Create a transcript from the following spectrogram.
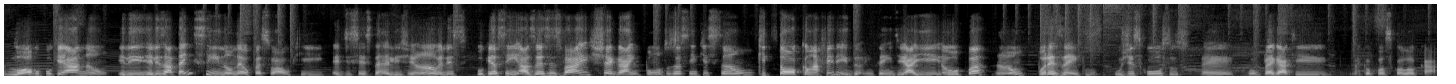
logo porque, ah, não. Ele, eles até ensinam, né, o pessoal que é de ciência da religião, eles. Porque, assim, às vezes vai chegar em pontos, assim, que são. que tocam na ferida, entende? Aí, opa, não. Por exemplo, os discursos. é, vamos pegar aqui. Como é que eu posso colocar?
